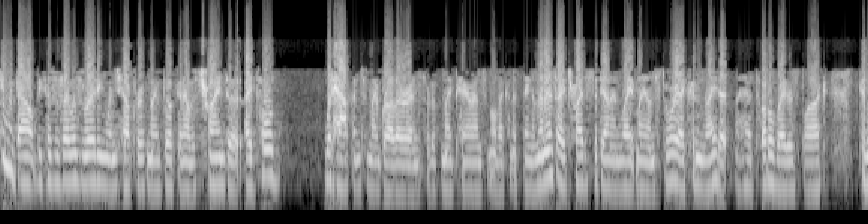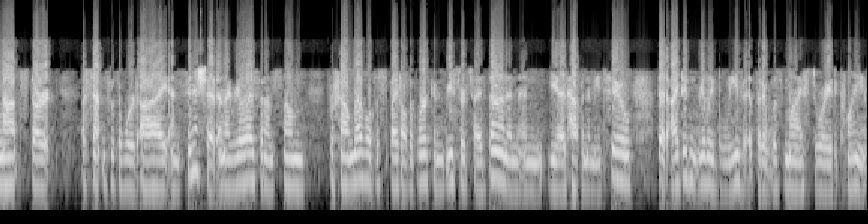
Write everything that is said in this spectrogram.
came about because as I was writing one chapter of my book, and I was trying to, I told what happened to my brother and sort of my parents and all that kind of thing. And then as I tried to sit down and write my own story, I couldn't write it. I had total writer's block. Could not start a sentence with the word I and finish it. And I realized that on some profound level, despite all the work and research I had done, and, and yeah, it happened to me too, that I didn't really believe it, that it was my story to claim.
